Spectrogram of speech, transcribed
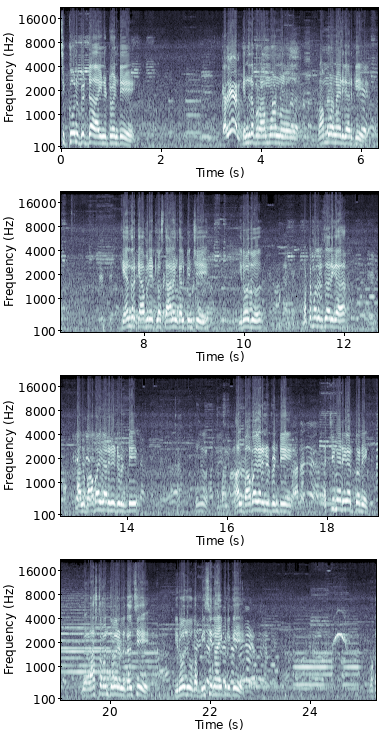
సిక్కోలు బిడ్డ అయినటువంటి కళ్యాణ్. కేంద్రపు రామ్మోహన్ రామ్మోహన్ నాయుడు గారికి కేంద్ర కేబినెట్లో స్థానం కల్పించి ఈరోజు మొట్టమొదటిసారిగా వాళ్ళ బాబాయ్ గారు అయినటువంటి వాళ్ళ బాబాయ్ గారు అయినటువంటి అచ్చెన్నాయుడు గారితో రాష్ట్ర మంత్రివర్యులు కలిసి ఈరోజు ఒక బీసీ నాయకుడికి ఒక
